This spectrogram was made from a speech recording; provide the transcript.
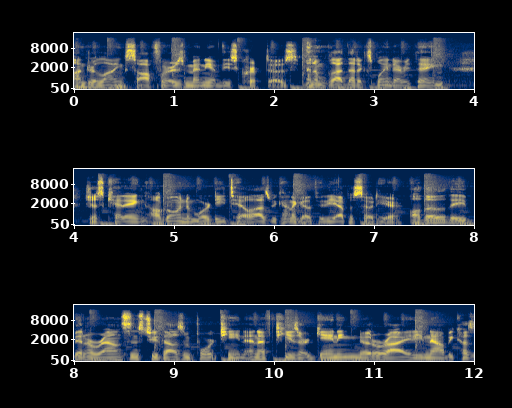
underlying software as many of these cryptos. And I'm glad that explained everything. Just kidding. I'll go into more detail as we kind of go through the episode here. Although they've been around since 2014, NFTs are gaining notoriety now because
